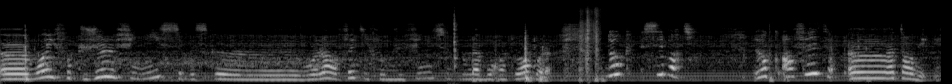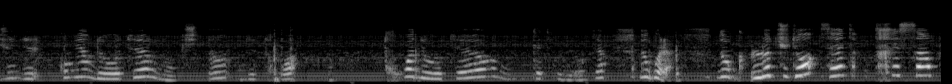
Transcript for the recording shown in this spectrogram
Euh, moi, il faut que je le finisse parce que voilà, en fait, il faut que je finisse mon laboratoire. Voilà. Donc, c'est parti. Donc, en fait, attendez, j'ai combien de hauteur? Donc, 1, 2, 3, 3 de hauteur, 4 de hauteur. Donc voilà. Donc le tuto, ça va être très simple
